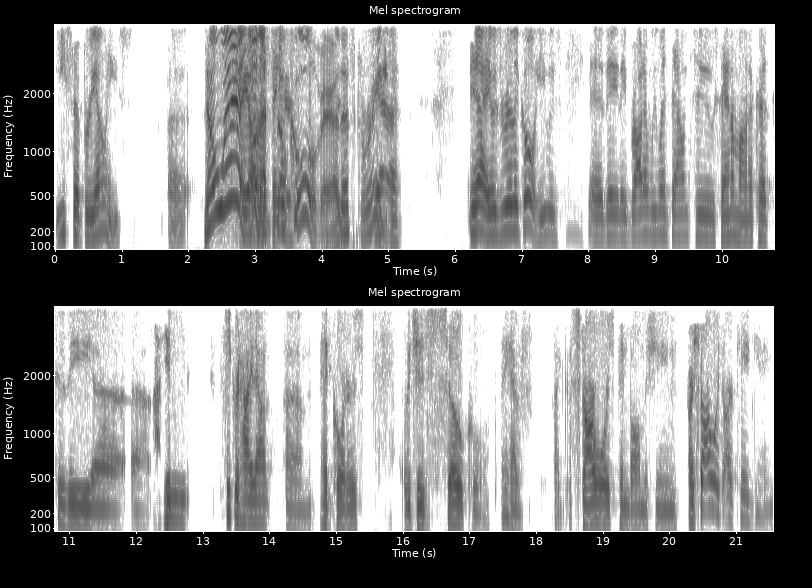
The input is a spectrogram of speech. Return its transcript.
Isa Briones. Uh, No way. Oh, Uh, that's so cool, man. That's great. yeah, yeah, it was really cool. He was. Uh, they they brought him. We went down to Santa Monica to the uh, uh, hidden secret hideout um, headquarters, which is so cool. They have like a Star Wars pinball machine or Star Wars arcade game,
